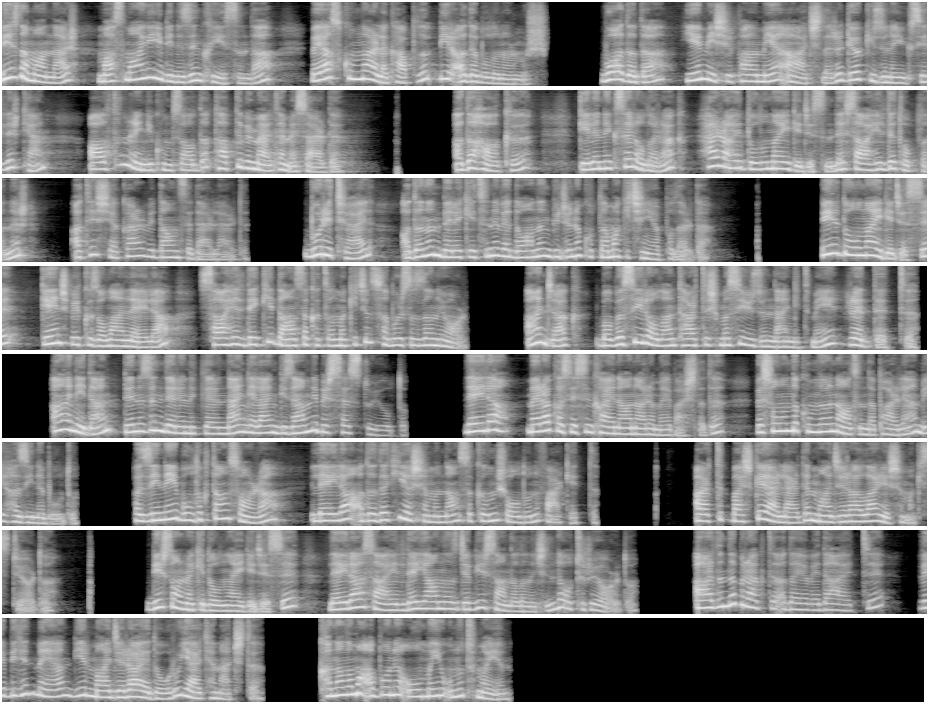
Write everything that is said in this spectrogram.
Bir zamanlar masmavi denizin kıyısında beyaz kumlarla kaplı bir ada bulunurmuş. Bu adada yemyeşil palmiye ağaçları gökyüzüne yükselirken altın rengi kumsalda tatlı bir meltem eserdi. Ada halkı geleneksel olarak her ay dolunay gecesinde sahilde toplanır, ateş yakar ve dans ederlerdi. Bu ritüel adanın bereketini ve doğanın gücünü kutlamak için yapılırdı. Bir dolunay gecesi genç bir kız olan Leyla sahildeki dansa katılmak için sabırsızlanıyor. Ancak babasıyla olan tartışması yüzünden gitmeyi reddetti. Aniden denizin derinliklerinden gelen gizemli bir ses duyuldu. Leyla merakla sesin kaynağını aramaya başladı ve sonunda kumların altında parlayan bir hazine buldu. Hazineyi bulduktan sonra Leyla adadaki yaşamından sıkılmış olduğunu fark etti. Artık başka yerlerde maceralar yaşamak istiyordu. Bir sonraki dolunay gecesi Leyla sahilde yalnızca bir sandalın içinde oturuyordu. Ardında bıraktığı adaya veda etti ve bilinmeyen bir maceraya doğru yelken açtı. Kanalıma abone olmayı unutmayın.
